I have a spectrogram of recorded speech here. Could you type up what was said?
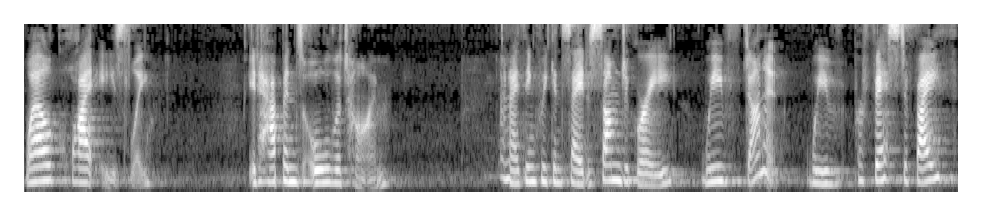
well, quite easily. It happens all the time. And I think we can say to some degree, we've done it. We've professed a faith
